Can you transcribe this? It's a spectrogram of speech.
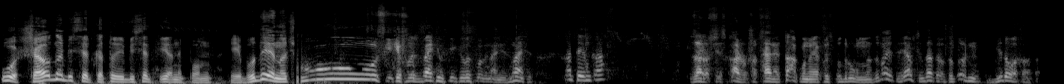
О, ще одна бісідка, тої бісідки я не пам'ятаю. І будиночок. У, скільки флешбеків, скільки воспоминань. Значить, хатинка. Зараз я скажу, що це не так, воно якось по-другому називається. Я завжди ототожнюю дідова хата.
